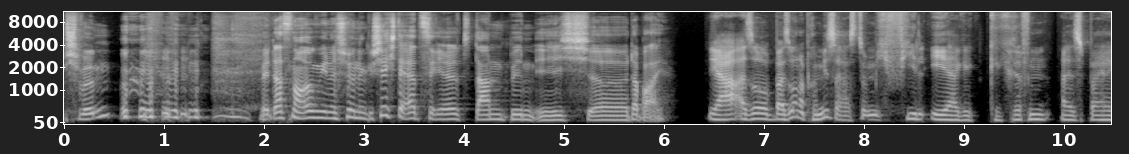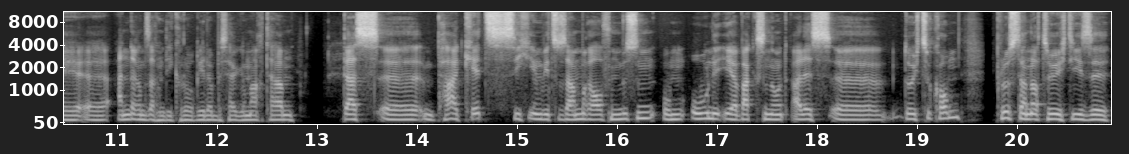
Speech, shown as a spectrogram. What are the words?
schwimmen. Wenn das noch irgendwie eine schöne Geschichte erzählt, dann bin ich äh, dabei. Ja, also bei so einer Prämisse hast du mich viel eher ge gegriffen als bei äh, anderen Sachen, die Colorado bisher gemacht haben. Dass äh, ein paar Kids sich irgendwie zusammenraufen müssen, um ohne ihr Erwachsene und alles äh, durchzukommen. Plus dann natürlich diese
